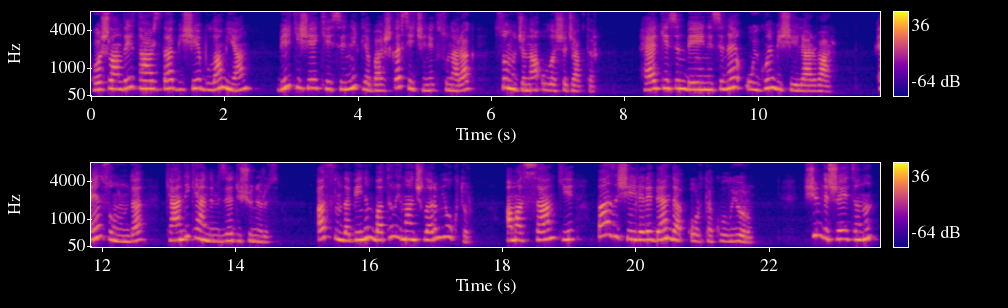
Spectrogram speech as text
Hoşlandığı tarzda bir şey bulamayan bir kişiye kesinlikle başka seçenek sunarak sonucuna ulaşacaktır. Herkesin beğenisine uygun bir şeyler var. En sonunda kendi kendimize düşünürüz. Aslında benim batıl inançlarım yoktur. Ama sanki bazı şeylere ben de ortak oluyorum. Şimdi şeytanın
